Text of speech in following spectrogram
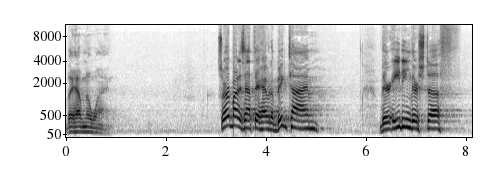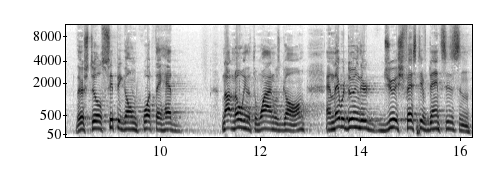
They have no wine. So everybody's out there having a big time. They're eating their stuff. They're still sipping on what they had, not knowing that the wine was gone. And they were doing their Jewish festive dances and,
